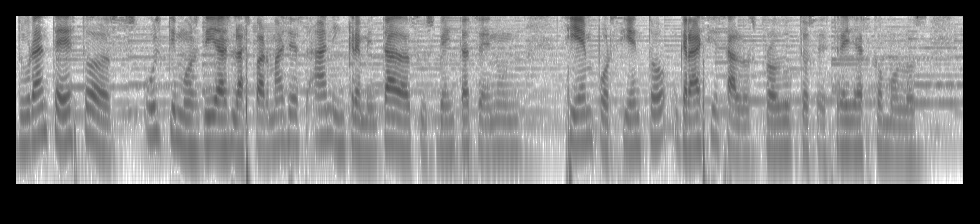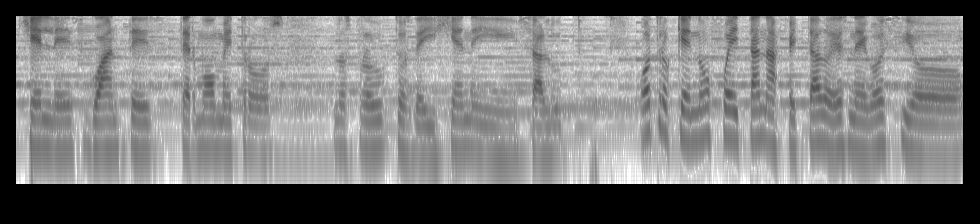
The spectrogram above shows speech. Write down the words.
Durante estos últimos días las farmacias han incrementado sus ventas en un 100% gracias a los productos estrellas como los geles, guantes, termómetros, los productos de higiene y salud. Otro que no fue tan afectado es negocio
